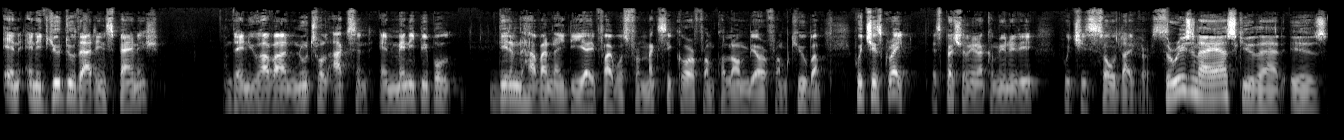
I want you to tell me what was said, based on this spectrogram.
and, and if you do that in Spanish, then you have a neutral accent. And many people didn't have an idea if I was from Mexico or from Colombia or from Cuba, which is great, especially in a community which is so diverse. The reason I ask you that is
